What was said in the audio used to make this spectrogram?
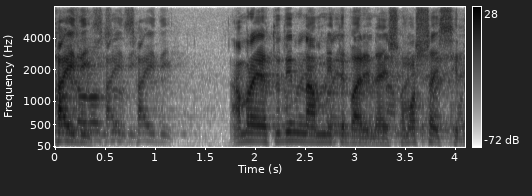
সাইদি আমরা এতদিন নাম নিতে পারি নাই, সমস্যাই ছিল।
